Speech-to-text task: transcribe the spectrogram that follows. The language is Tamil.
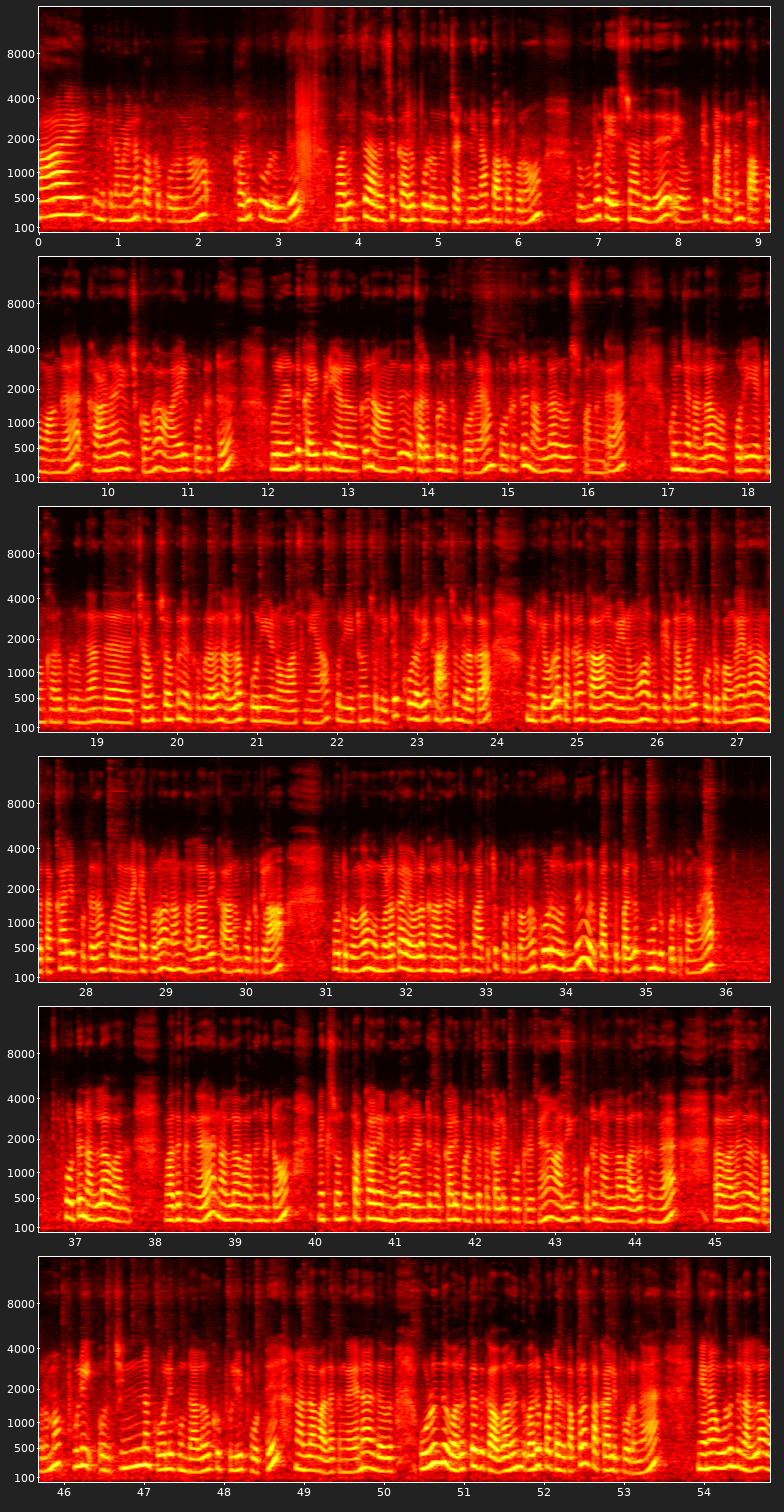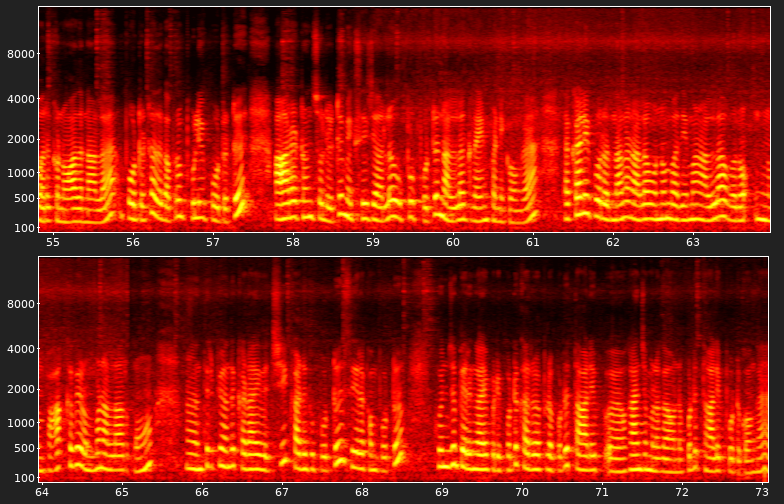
ஹாய் இன்றைக்கி நம்ம என்ன பார்க்க போகிறோம்னா கருப்பு உளுந்து வறுத்து அரைச்ச கருப்பு உளுந்து சட்னி தான் பார்க்க போகிறோம் ரொம்ப டேஸ்ட்டாக இருந்தது. எப்படி பண்ணுறதுன்னு பார்ப்போம் வாங்க. கடாயை வச்சுக்கோங்க. ஆயில் போட்டுட்டு ஒரு ரெண்டு கைப்பிடி அளவுக்கு நான் வந்து கருப்பு உளுந்து போடுறேன். போட்டுட்டு நல்லா ரோஸ்ட் பண்ணுங்கள் கொஞ்சம் நல்லா பொரியட்டும் கருப்பு உளுந்து. அந்த சவுக் சவுக்குன்னு இருக்கக்கூடாது. நல்லா பொரியணும் வாசனையாக பொரியட்டும்னு சொல்லிட்டு கூடவே காஞ்ச மிளகாய். உங்களுக்கு எவ்வளோ தக்கன காரம் வேணுமோ அதுக்கேற்ற மாதிரி போட்டுக்கோங்க. ஏன்னா நம்ம தக்காளி போட்டு தான் கூட அரைக்க போகிறோம் அதனால் நல்லாவே காரம் போட்டுக்கலாம். போட்டுக்கோங்க. உங்கள் மிளகாய் எவ்வளோ காரம் இருக்குதுன்னு பார்த்துட்டு போட்டுக்கோங்க. கூட வந்து ஒரு பத்து பல் பூண்டு போட்டுக்கோங்க. போட்டு நல்லா வ வதக்குங்க. நல்லா வதங்கட்டும். நெக்ஸ்ட் வந்து தக்காளி நல்லா ஒரு ரெண்டு தக்காளி பழுத்த தக்காளி போட்டிருக்கேன். அதையும் போட்டு நல்லா வதக்குங்க. வதங்கினதுக்கப்புறமா புளி ஒரு சின்ன கோழி குண்டு அளவுக்கு புளி போட்டு நல்லா வதக்குங்க. ஏன்னா இந்த உளுந்து வறுத்ததுக்கு வருந்து வறுப்பட்டதுக்கப்புறம் தக்காளி போடுங்க. ஏன்னா உளுந்து நல்லா வறுக்கணும். அதனால் போட்டுட்டு அதுக்கப்புறம் புளி போட்டுட்டு ஆறட்டும்னு சொல்லிவிட்டு மிக்ஸி ஜாரில் உப்பு போட்டு நல்லா கிரைண்ட் பண்ணிக்கோங்க. தக்காளி போடுறதுனால நல்லா ஒன்றும் பாதியமாக நல்லா வரும். பார்க்கவே ரொம்ப நல்லாயிருக்கும் திருப்பி வந்து கடாய் வச்சு கடுகு போட்டு சீரகம் போட்டு கொஞ்சம் பெருங்காயப்பொடி போட்டு கருவேப்பிலை போட்டு தாலி காஞ்ச மிளகா ஒன்று போட்டு தாளி போட்டுக்கோங்க.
